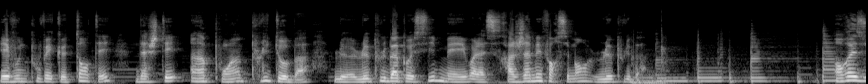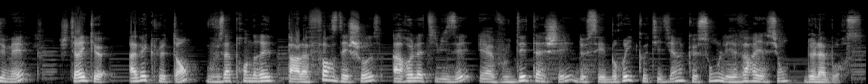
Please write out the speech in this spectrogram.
et vous ne pouvez que tenter d'acheter un point plutôt bas, le, plus bas possible, mais voilà, ce sera jamais forcément le plus bas. En résumé, je dirais que avec le temps, vous apprendrez par la force des choses à relativiser et à vous détacher de ces bruits quotidiens que sont les variations de la bourse.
